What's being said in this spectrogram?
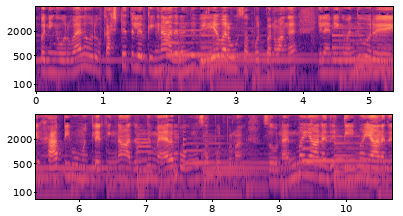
இப்போ நீங்கள் ஒரு வேளை ஒரு கஷ்டத்தில் இருக்கீங்கன்னா அதுலேருந்து வெளியே வரவும் சப்போர்ட் பண்ணுவாங்க. இல்லை நீங்கள் வந்து ஒரு ஹாப்பி மூமெண்ட்டில் இருக்கீங்கன்னா அதுலேருந்து மேலே போகவும் சப்போர்ட் பண்ணுவாங்க. ஸோ நன்மையானது தீமையானது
